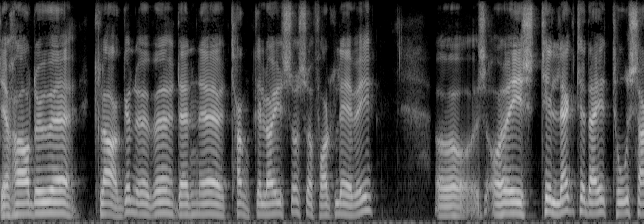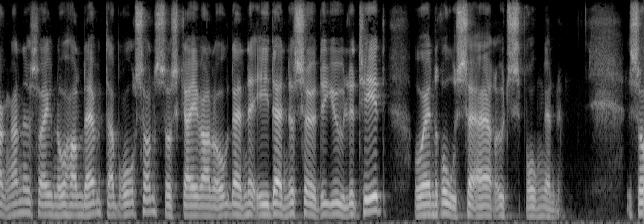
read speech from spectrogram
Der har du eh, klagen over den eh, tankeløysa som folk lever i. Og, og, I tillegg til de to sangene som jeg nå har nevnt av Brorson, så skrev han òg denne 'I denne søte juletid' og 'En rose er utsprungen'. Så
